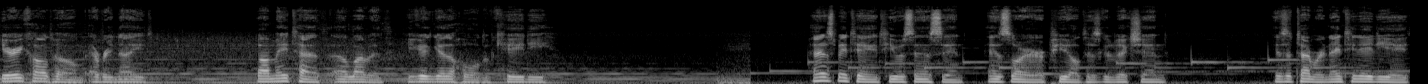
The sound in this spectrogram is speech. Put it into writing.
Gary called home every night. But on May 10th and 11th, he couldn't get a hold of Katie. Hennis maintained he was innocent, and his lawyer appealed his conviction. In September 1988,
